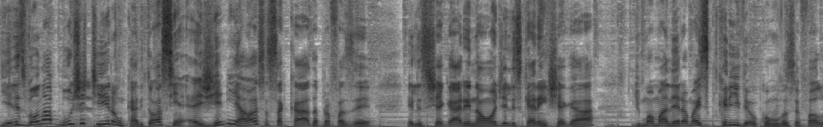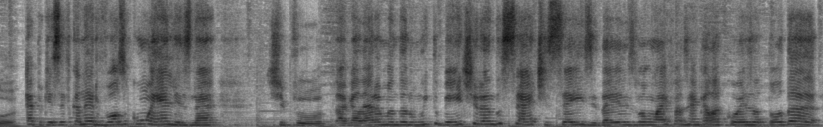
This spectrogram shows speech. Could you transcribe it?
E eles vão na bucha e tiram, cara. Então, assim, é genial essa sacada pra fazer eles chegarem na onde eles querem chegar de uma maneira mais crível, como você falou. É porque você fica nervoso com eles, né? Tipo, a galera mandando muito bem e tirando 7, 6, e daí eles vão lá e fazem aquela coisa toda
